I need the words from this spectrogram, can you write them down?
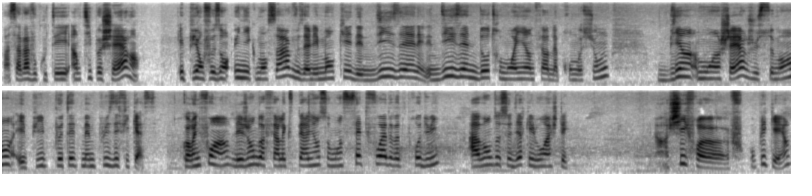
ben, ça va vous coûter un petit peu cher. Et puis en faisant uniquement ça, vous allez manquer des dizaines et des dizaines d'autres moyens de faire de la promotion bien moins cher justement et puis peut-être même plus efficace. Encore une fois, hein, les gens doivent faire l'expérience au moins 7 fois de votre produit avant de se dire qu'ils vont acheter. Un chiffre euh, compliqué. Hein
